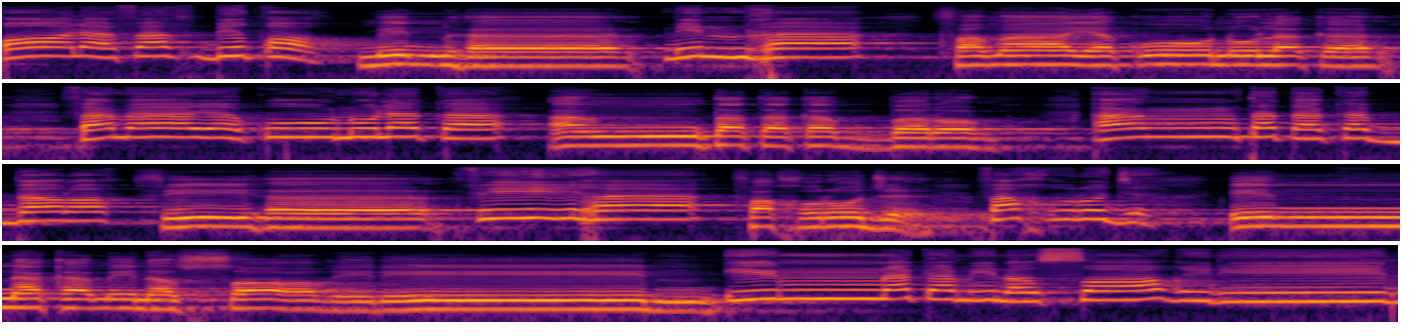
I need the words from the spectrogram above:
قال فاهبط. منها. منها. فما يكون لك. فما يكون لك. أن تتكبر. أن تتكبر. فيها. فيها. فاخرج. فاخرج. إنك من الصاغرين إنك من الصاغرين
